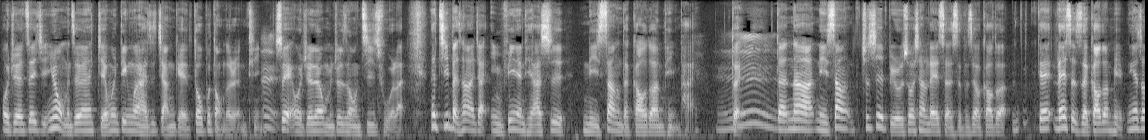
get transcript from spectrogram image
我觉得这一集，因为我们这边节目定位还是讲给都不懂的人听，嗯所以我觉得我们就从基础来。那基本上来讲，Infinity 它是你上的高端品牌，对嗯，但那你上就是比如说像 Lexus 不是有高端，Lexus 的高端品，应该说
